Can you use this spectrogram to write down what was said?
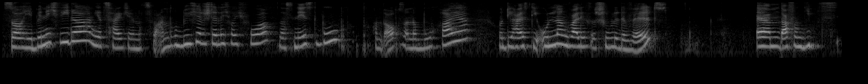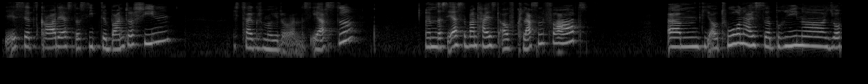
So, hier bin ich wieder und jetzt zeige ich euch noch zwei andere Bücher, die stelle ich euch vor. Das nächste Buch kommt auch aus einer Buchreihe und die heißt Die unlangweiligste Schule der Welt. Ähm, davon gibt's, ist jetzt gerade erst das siebte Band erschienen. Ich zeige euch mal wieder das erste. Ähm, das erste Band heißt Auf Klassenfahrt. Ähm, die Autorin heißt Sabrina J.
